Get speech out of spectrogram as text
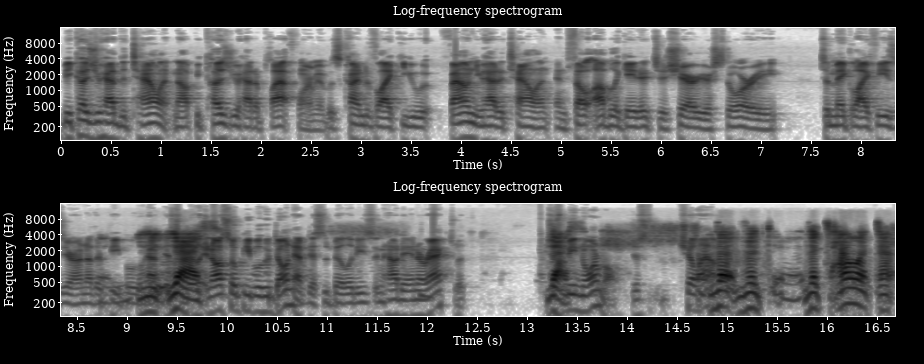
because you had the talent not because you had a platform it was kind of like you found you had a talent and felt obligated to share your story to make life easier on other people who have disabilities yes. and also people who don't have disabilities and how to interact with just Yes. be normal just chill out The the the talent de-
